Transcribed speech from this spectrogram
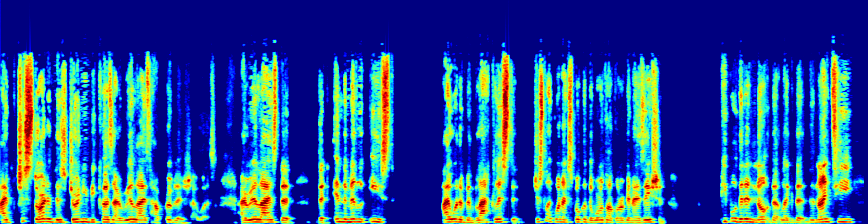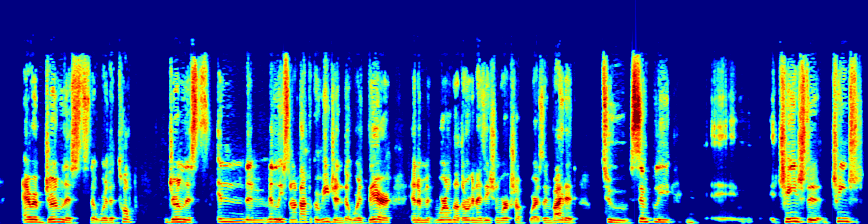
I've just started this journey because I realized how privileged I was. I realized that that in the Middle East, I would have been blacklisted. Just like when I spoke at the World Health Organization, people didn't know that like the, the 90 Arab journalists that were the top journalists in the Middle East and North Africa region that were there in a World Health Organization workshop was invited to simply eh, change the change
